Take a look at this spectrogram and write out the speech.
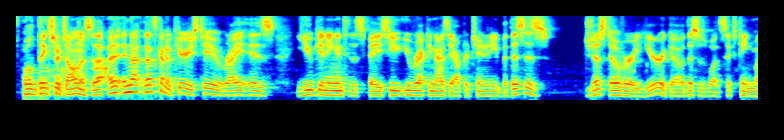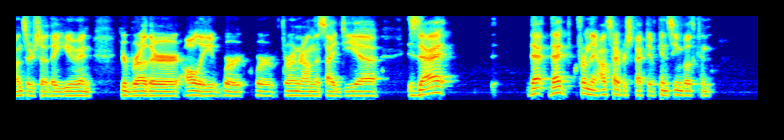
Well, thanks for telling us that. And that, that's kind of curious too, right? Is you getting into the space, you, you recognize the opportunity, but this is just over a year ago. This is what, 16 months or so that you and your brother Ollie were, were throwing around this idea. Is that, that, that from the outside perspective can seem both con-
